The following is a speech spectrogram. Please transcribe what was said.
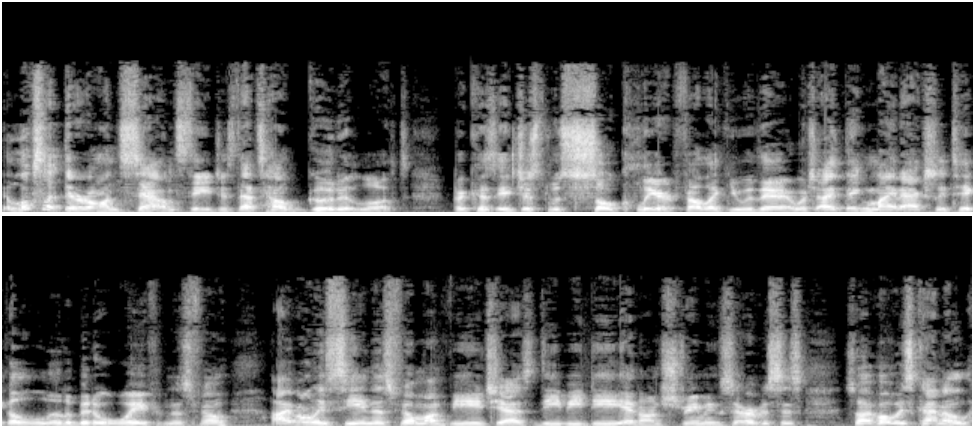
it looks like they're on sound stages. That's how good it looked because it just was so clear. It felt like you were there, which I think might actually take a little bit away from this film. I've only seen this film on VHS, DVD, and on streaming services, so I've always kind of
